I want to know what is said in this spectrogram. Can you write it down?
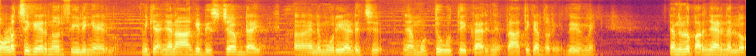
തുളച്ച് കയറുന്ന ഒരു ഫീലിംഗ് ആയിരുന്നു. എനിക്ക് ഞാൻ ആകെ ഡിസ്റ്റർബ്ഡ് ആയി. എന്റെ മുറി അടിച്ച് ഞാൻ മുട്ടുകുത്തി കരഞ്ഞ് പ്രാർത്ഥിക്കാൻ തുടങ്ങി. ദൈവമേ ഞാൻ നിന്നോട് പറഞ്ഞായിരുന്നല്ലോ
